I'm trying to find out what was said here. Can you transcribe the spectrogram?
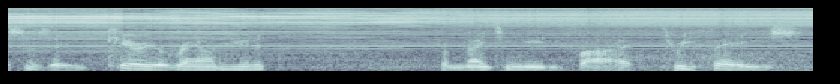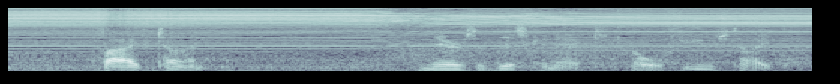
This is a carrier round unit from 1985, three-phase, five-ton. And there's a disconnect, old fuse type.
